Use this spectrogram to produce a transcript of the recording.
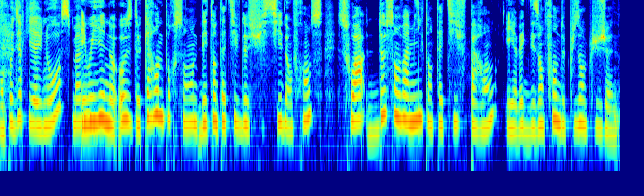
On peut dire qu'il y a une hausse même Et oui, une hausse de 40% des tentatives de suicide en France, soit 220 000 tentatives par an et avec des enfants de plus en plus jeunes.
